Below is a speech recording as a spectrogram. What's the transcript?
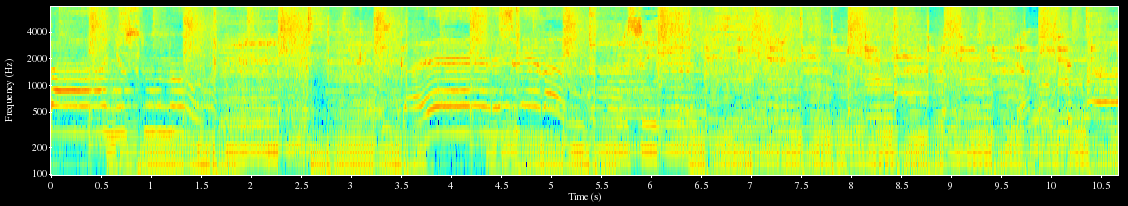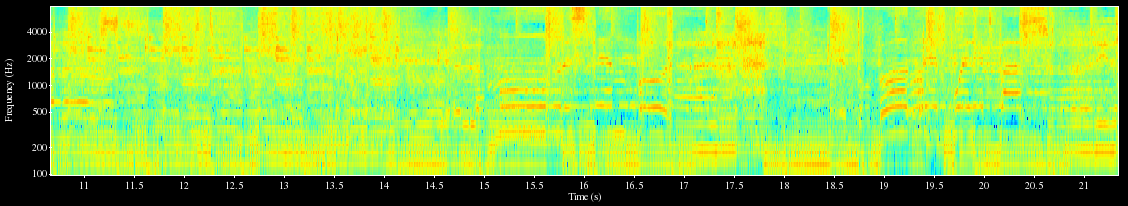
Años uno cree que el caer es levantarse y repente ya no te paras. Que el amor es temporal, que todo te puede pasar y de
